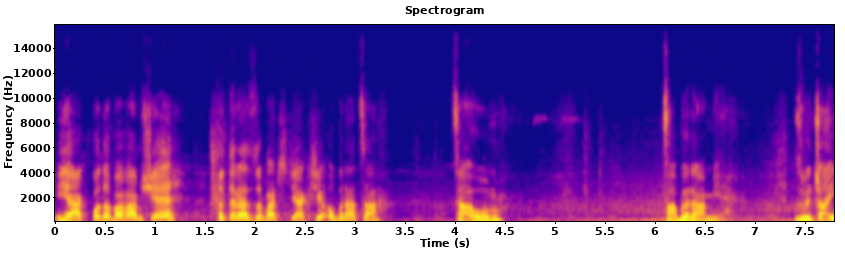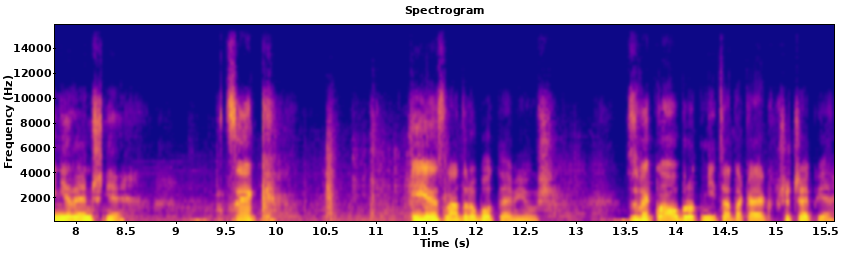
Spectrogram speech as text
I jak, podoba wam się? To teraz zobaczcie jak się obraca całą całe ramię. Zwyczajnie ręcznie. Cyk! I jest nad robotem już. Zwykła obrotnica, taka jak w przyczepie.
